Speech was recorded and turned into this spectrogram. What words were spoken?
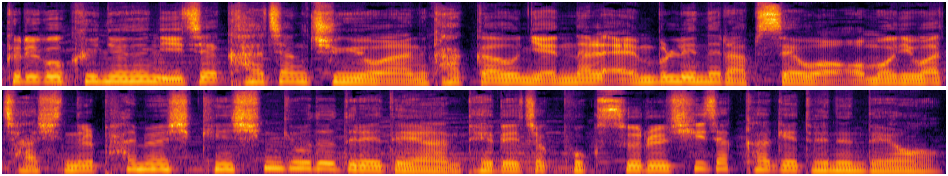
그리고 그녀는 이제 가장 중요한 가까운 옛날 앤 불린을 앞세워 어머니와 자신을 파멸시킨 신교도들에 대한 대대적 복수를 시작하게 되는데요.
